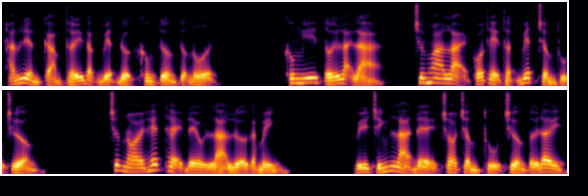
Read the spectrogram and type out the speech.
hắn liền cảm thấy đặc biệt được không tưởng tượng nổi. Không nghĩ tới lại là, Trương Hoa lại có thể thật biết trầm thủ trưởng. Trước nói hết thể đều là lừa gạt mình. Vì chính là để cho trầm thủ trưởng tới đây.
